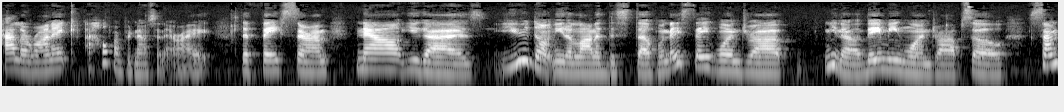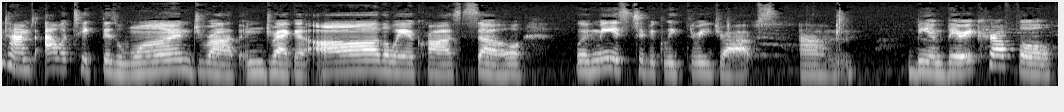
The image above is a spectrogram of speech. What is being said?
hyaluronic, I hope I'm pronouncing that right, the face serum. Now, you guys, you don't need a lot of this stuff. When they say one drop, you know, they mean one drop. So sometimes I would take this one drop and drag it all the way across. So with me, it's typically three drops. Um, being very careful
